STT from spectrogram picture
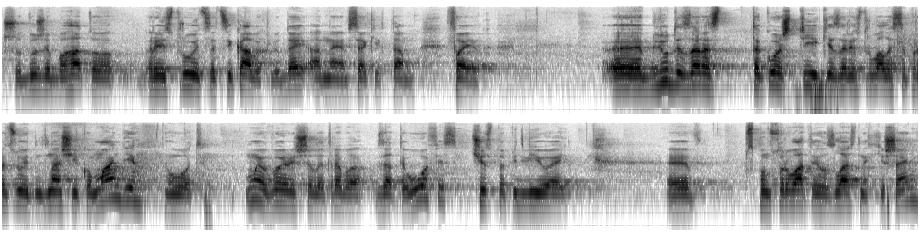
що дуже багато реєструється цікавих людей, а не всяких там фейок. Е, люди зараз також, ті, які зареєструвалися, працюють в нашій команді. От. Ми вирішили, треба взяти офіс чисто під VUA, е, спонсорувати його з власних кишень.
